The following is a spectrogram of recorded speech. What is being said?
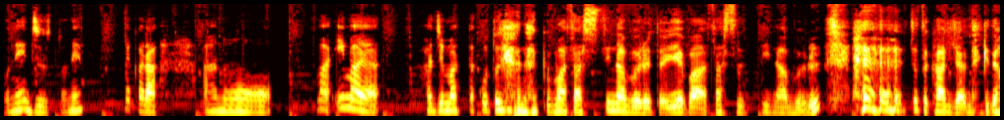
こね、ずっとね。だから、あのまあ、今始まったことではなく、まあ、サスティナブルといえばサスティナブル？ちょっと噛んじゃうんだけど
